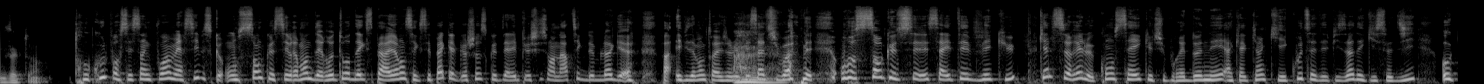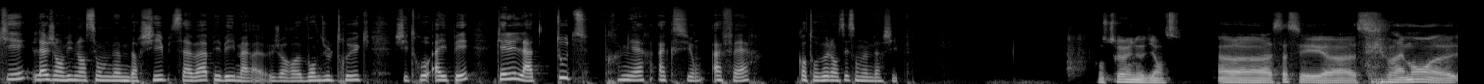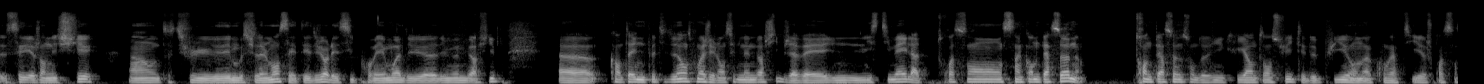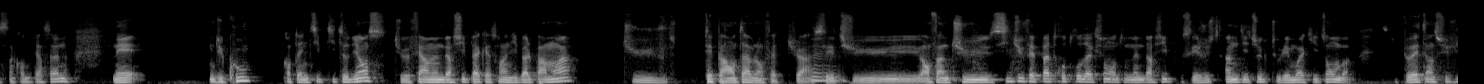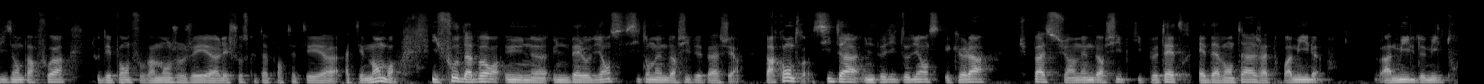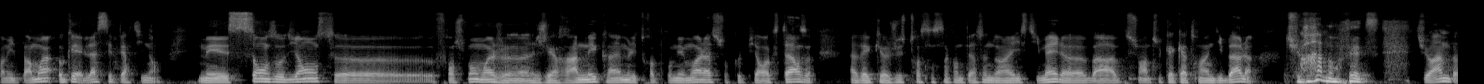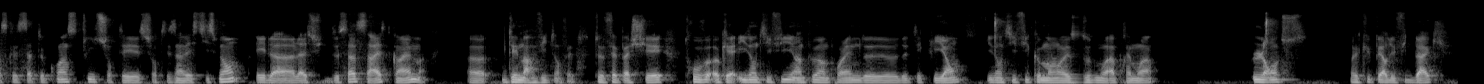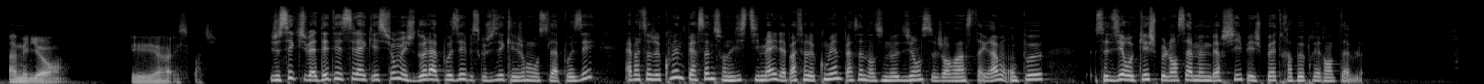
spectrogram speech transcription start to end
Exactement. Trop cool pour ces 5 points, merci, parce qu'on sent que c'est vraiment des retours d'expérience et que c'est pas quelque chose que tu allais piocher sur un article de blog. Enfin, évidemment que tu n'aurais jamais fait ça, tu vois, mais on sent que ça a été vécu. Quel serait le conseil que tu pourrais donner à quelqu'un qui écoute cet épisode et qui se dit Ok, là j'ai envie de lancer mon membership, ça va, PB il m'a genre vendu le truc, je suis trop hypé. Quelle est la toute première action à faire quand on veut lancer son membership? Construire une audience. Euh, ça, c'est euh, vraiment. Euh, j'en ai chié Hein, émotionnellement, ça a été dur les six premiers mois du, euh, membership. Euh, quand tu as une petite audience, moi j'ai lancé le membership, j'avais une liste email à 350 personnes. 30 personnes sont devenues clientes ensuite et depuis on a converti, je crois, 150 personnes. Mais du coup, quand tu as une petite audience, tu veux faire un membership à 90 balles par mois, tu t'es pas rentable en fait tu vois. C'est mmh. tu enfin tu si tu fais pas trop trop d'actions dans ton membership ou c'est juste un petit truc tous les mois qui tombe ce qui peut être insuffisant parfois tout dépend il faut vraiment jauger euh, les choses que tu apportes à tes, euh, à tes membres. Il faut d'abord une, une belle audience si ton membership est pas cher. Par contre si tu as une petite audience et que là tu passes sur un membership qui peut-être est davantage à 3000 à 1000, 2000, 3000 par mois, ok, là c'est pertinent. Mais sans audience, euh, franchement, moi j'ai ramé quand même les trois premiers mois là sur Copy Rockstars avec euh, juste 350 personnes dans la liste email, euh, bah, sur un truc à 90 balles. Tu rames en fait, tu rames parce que ça te coince tout sur tes, sur tes investissements. Et la, suite de ça, ça reste quand même démarre vite en fait. Te fais pas chier. Trouve, ok, identifie un peu un problème de, de tes clients, identifie comment le résoudre mois après mois, lance récupère du feedback, améliore, euh, et, c'est parti. Je sais que tu vas détester la question, mais je dois la poser parce que je sais que les gens vont se la poser. À partir de combien de personnes sur une liste email, à partir de combien de personnes dans une audience genre Instagram, on peut se dire ok, je peux lancer un membership et je peux être à peu près rentable?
